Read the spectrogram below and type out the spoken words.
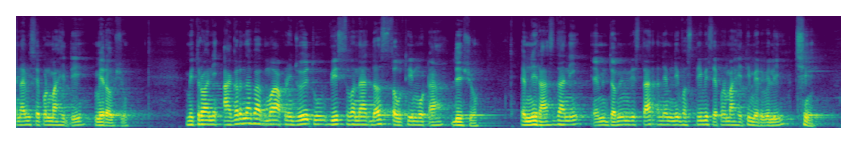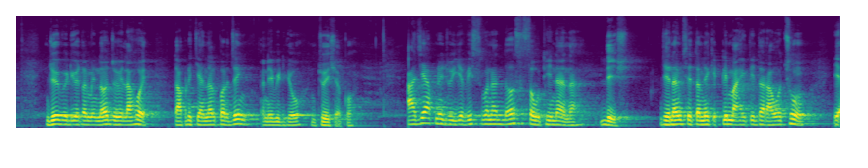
એના વિશે પણ માહિતી મેળવશું. મિત્રો, આની આગળના ભાગમાં આપણે જોયું હતું વિશ્વના દસ સૌથી મોટા દેશો. એમની રાજધાની, એમની જમીન વિસ્તાર અને એમની વસ્તી વિશે પણ માહિતી મેળવેલી છે. જો વીડિયો તમે ન જોયેલા હોય તો આપણી ચેનલ પર જઈ અને વીડિયો જોઈ શકો. આજે આપણે જોઈએ વિશ્વના દસ સૌથી નાના દેશ. જેના વિશે તમે કેટલી માહિતી ધરાવો છો એ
